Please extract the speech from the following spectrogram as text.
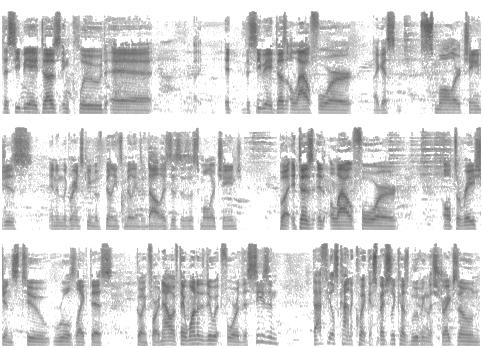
the CBA does include a, it. The CBA does allow for, I guess, smaller changes, and in the grand scheme of billions and millions of dollars, this is a smaller change. But it does it allow for alterations to rules like this going forward. Now, if they wanted to do it for this season, that feels kind of quick, especially because moving the strike zone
